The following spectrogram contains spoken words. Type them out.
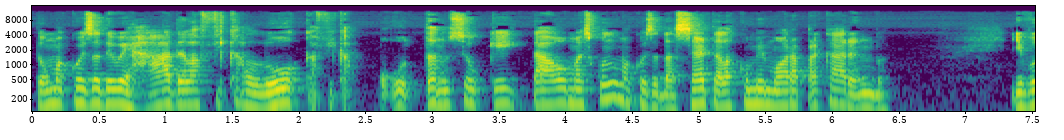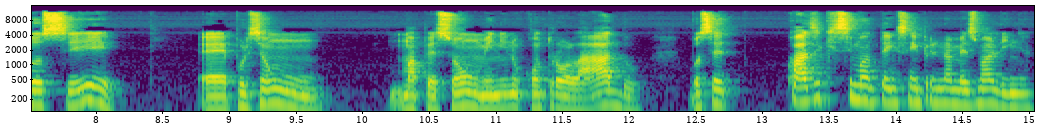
Então uma coisa deu errado, ela fica louca, fica puta, não sei o que e tal, mas quando uma coisa dá certo, ela comemora pra caramba. E você, é, por ser um, uma pessoa, um menino controlado, você quase que se mantém sempre na mesma linha.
